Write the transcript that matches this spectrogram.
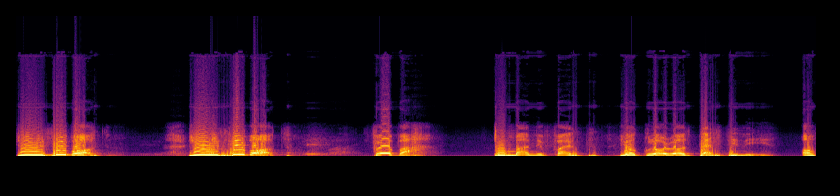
You receive what? You receive what? Favor to manifest your glorious destiny of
